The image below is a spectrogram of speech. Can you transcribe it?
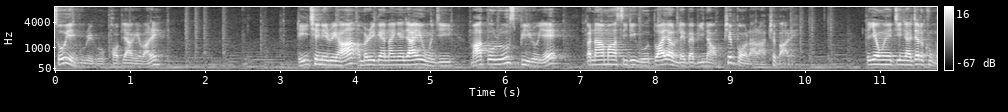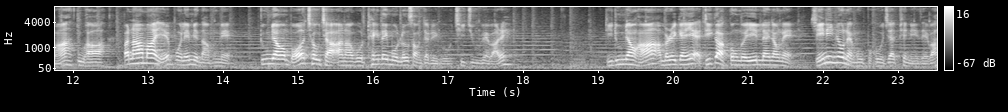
စိုးရိမ်မှုတွေကိုဖော်ပြခဲ့ပါတယ်။ ဒီအခြေအနေတွေဟာအမေရိကန်နိုင်ငံသားရေးဝန်ကြီးမာကိုရူးစ်ဘီရိုရဲ့ပနာမာစီတီကိုတွားရောက်လေပတ်ပြီးနောက်ဖြစ်ပေါ်လာတာဖြစ်ပါတယ်။တရားဝင်ကြေညာချက်တစ်ခုမှာသူဟာပနာမာရဲ့ပွင့်လင်းမြင်သာမှုနဲ့တူးမြောင်းပေါ်ချုပ်ချအာဏာကိုထိမ့်သိမ့်မှုလှုံ့ဆော်ချက်တွေကိုချီးကျူးခဲ့ပါတယ်။ဒီတူးမြောင်းဟာအမေရိကန်ရဲ့အဓိကကုန်သွယ်ရေးလမ်းကြောင်းနဲ့ရင်းနှီးမြှုပ်နှံမှုဗဟိုချက်ဖြစ်နေသေးပါ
